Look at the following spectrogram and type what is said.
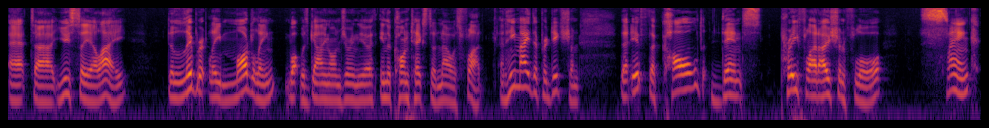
at uh, UCLA, deliberately modelling what was going on during the Earth in the context of Noah's flood. And he made the prediction that if the cold, dense, pre flood ocean floor sank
